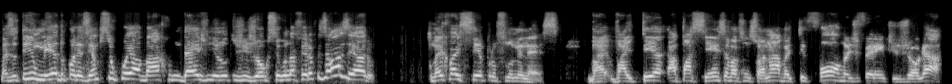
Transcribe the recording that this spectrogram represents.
Mas eu tenho medo, por exemplo, se o Cuiabá, com 10 minutos de jogo segunda-feira, fizer 1 a 0 Como é que vai ser para o Fluminense? Vai, vai ter a paciência, vai funcionar? Vai ter formas diferentes de jogar?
